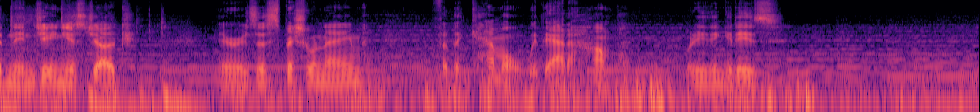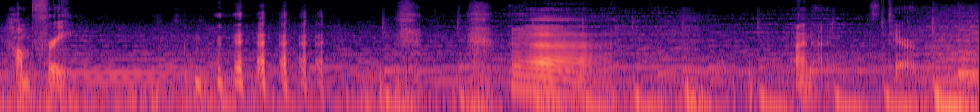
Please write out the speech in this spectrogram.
Heard an ingenious joke. There is a special name for the camel without a hump. What do you think it is? Humphrey. Ah. I know, it's terrible.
